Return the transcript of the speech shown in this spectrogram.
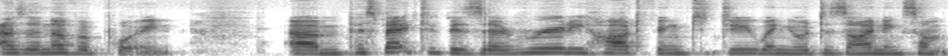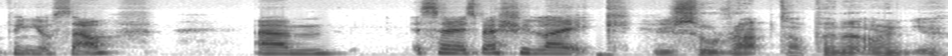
as another point, um, perspective is a really hard thing to do when you're designing something yourself. Um, so especially like You're so wrapped up in it, aren't you?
